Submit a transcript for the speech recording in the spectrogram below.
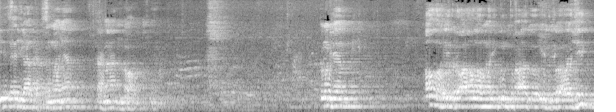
Jadi saya tinggalkan semuanya karena engkau. Kemudian Allah yang berdoa Allahumma in kuntu fa'altu ibtiga wajhik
